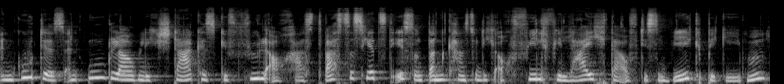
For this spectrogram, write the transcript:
ein gutes, ein unglaublich starkes Gefühl auch hast, was das jetzt ist und dann kannst du dich auch viel, viel leichter auf diesen Weg begeben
